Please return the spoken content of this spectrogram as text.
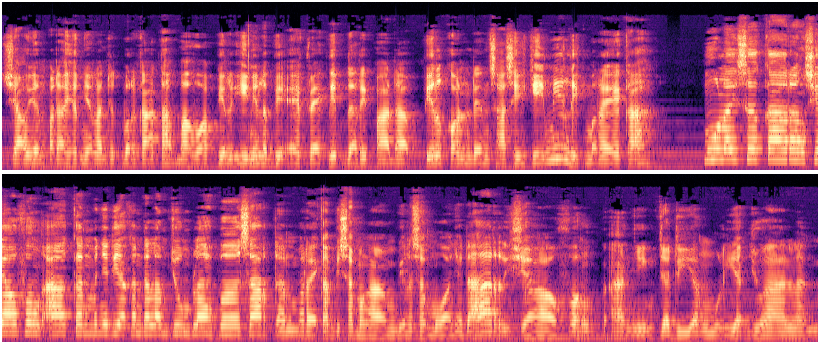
Xiao Yan pada akhirnya lanjut berkata bahwa pil ini lebih efektif daripada pil kondensasi ki milik mereka. Mulai sekarang Xiao Feng akan menyediakan dalam jumlah besar dan mereka bisa mengambil semuanya dari Xiao Feng. Anjing, jadi yang mulia jualan.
